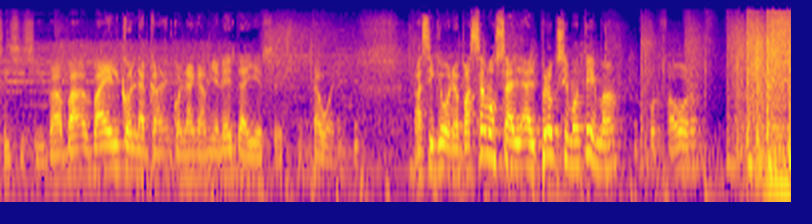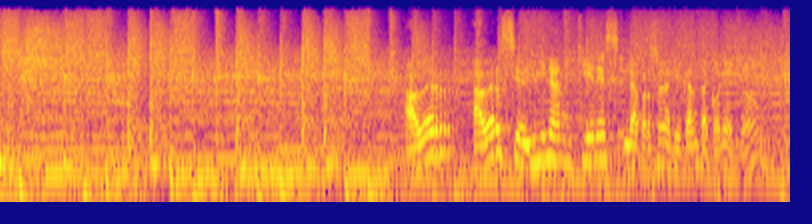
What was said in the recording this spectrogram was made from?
sí, sí, sí. Va, va- va él con la, con la camioneta y es, es- está bueno. Así que bueno, pasamos al, al próximo tema, por favor. A ver, a ver si adivinan quién es la persona que canta con él, ¿no?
